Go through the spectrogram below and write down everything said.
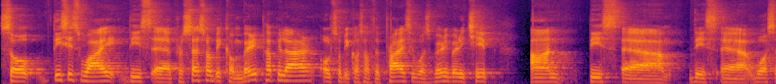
So this is why this uh, processor became very popular also because of the price it was very very cheap and this, uh, this uh, was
